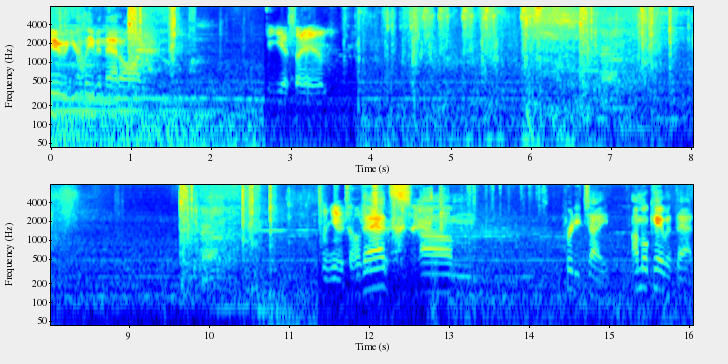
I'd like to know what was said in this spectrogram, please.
Dude, you're leaving that on. Yes, I am. That's um pretty tight. I'm okay with that.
